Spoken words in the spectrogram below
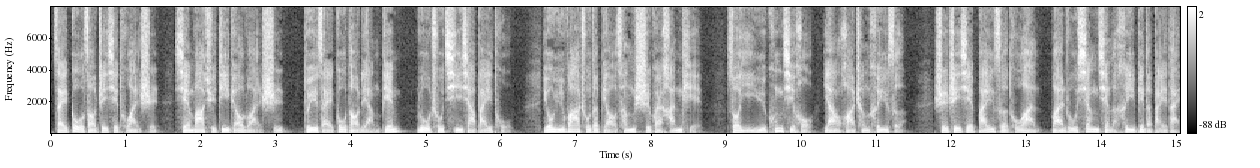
在构造这些图案时，先挖去地表卵石，堆在沟道两边，露出其下白土。由于挖出的表层石块含铁，所以遇空气后氧化成黑色，使这些白色图案宛如镶嵌了黑边的白带。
